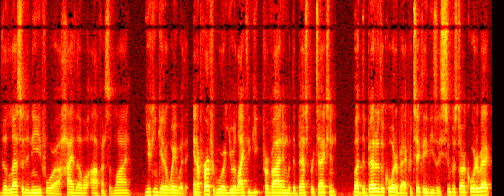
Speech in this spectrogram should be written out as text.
the lesser the need for a high level offensive line. You can get away with it. In a perfect world, you would like to get, provide him with the best protection, but the better the quarterback, particularly if he's a superstar quarterback,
